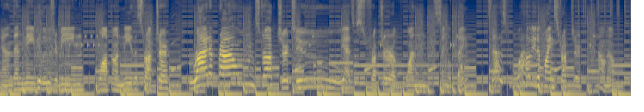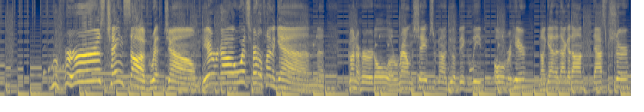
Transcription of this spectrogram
and then maybe lose your bean. Walk underneath the structure. Right around structure two. Yeah, it's a structure of one single thing. Is that how do you define structure? I don't know. Reverse chainsaw grip jump. Here we go. It's hurdle time again. Gonna hurdle around the shapes. We're gonna do a big leap over here. Now get a Dagadon, that's for sure.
